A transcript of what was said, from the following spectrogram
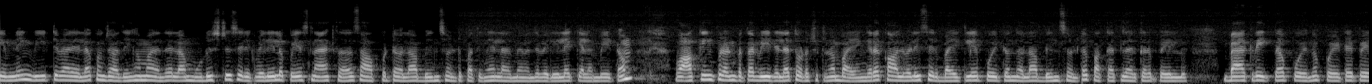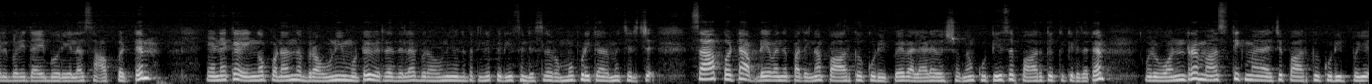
ஈவினிங் வீட்டு வேலையெல்லாம் கொஞ்சம் அதிகமாக இருந்து எல்லாம் முடிச்சுட்டு சரி வெளியில் போய் ஸ்நாக்ஸ் ஏதாவது சாப்பிட்டு வரலாம் அப்படின்னு சொல்லிட்டு பார்த்தீங்கன்னா எல்லாருமே வந்து வெளியில் கிளம்பிட்டோம். வாக்கிங் போலான்னு பார்த்தா வீடெல்லாம் தொடச்சிட்டோம்னா பயங்கர கால்வலி சரி பைக்லேயே போயிட்டு வந்துடலாம் அப்படின்னு சொல்லிட்டு பக்கத்தில் இருக்கிற பேல் பேக்கரிக்கு தான் போயிருந்தோம். போயிட்டு பேல்பொரி தைபூரி எல்லாம் சாப்பிட்டு எனக்கு எங்கே போனால் அந்த ப்ரௌனி மட்டும் விடுறதில்ல. ப்ரௌனி வந்து பார்த்திங்கன்னா பெரிய சண்டேஸில் ரொம்ப பிடிக்க ஆரம்பிச்சிருச்சு. சாப்பிட்டு அப்படியே வந்து பார்த்திங்கன்னா பார்க்கு கூட்டிகிட்டு போய் விளையாட வச்சிருந்தோம். குட்டீஸை பார்க்குக்கு கிட்டத்தட்ட ஒரு ஒன்றரை மாதத்துக்கு மேலே ஆச்சு பார்க்கு கூட்டிகிட்டு போய்.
